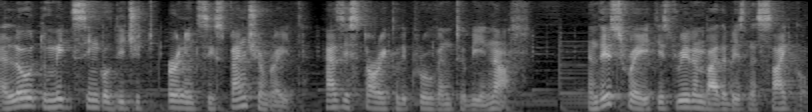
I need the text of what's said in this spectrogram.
a low to mid single digit earnings expansion rate has historically proven to be enough and this rate is driven by the business cycle.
